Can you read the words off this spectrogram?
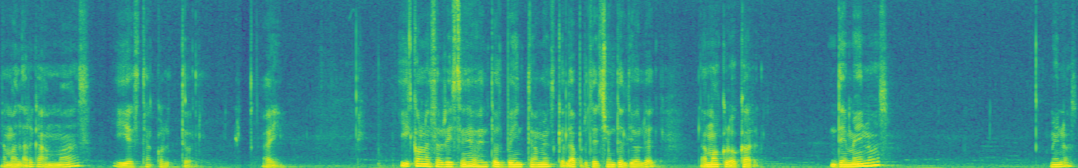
la más larga a más y esta colector. Ahí. Y con la resistencia de 220 ohms, que es la protección del diodo LED, la vamos a colocar de menos menos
